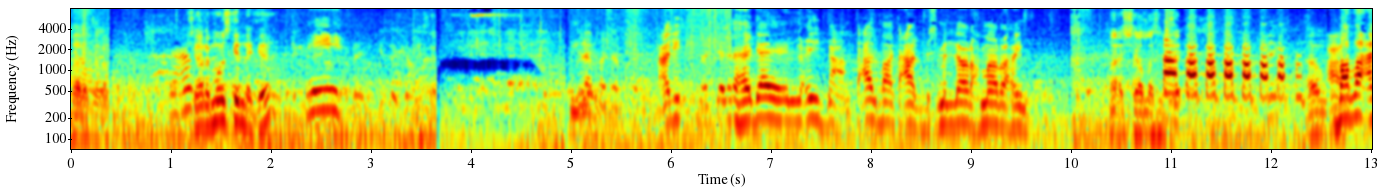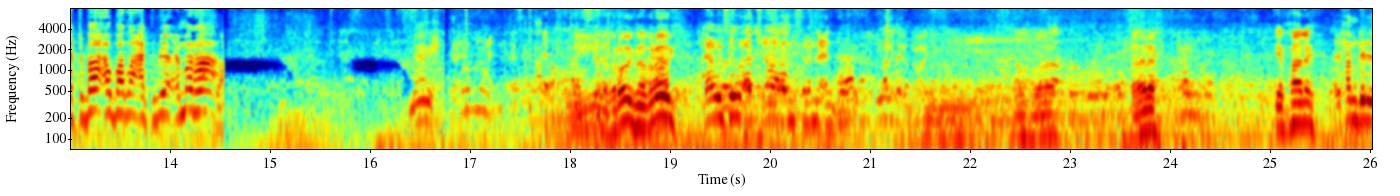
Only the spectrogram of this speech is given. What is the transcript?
بارك الله شهر موز كنك؟ إيه علي. هدايا العيد نعم. تعال بقى تعال. بسم الله الرحمن الرحيم. ما شاء الله بضاعة تباع وبضاعة تبيع عمرها. مبروك مبروك لا ويسوي اشياء نشر من عنده الله خيرك كيف حالك؟ الحمد لله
